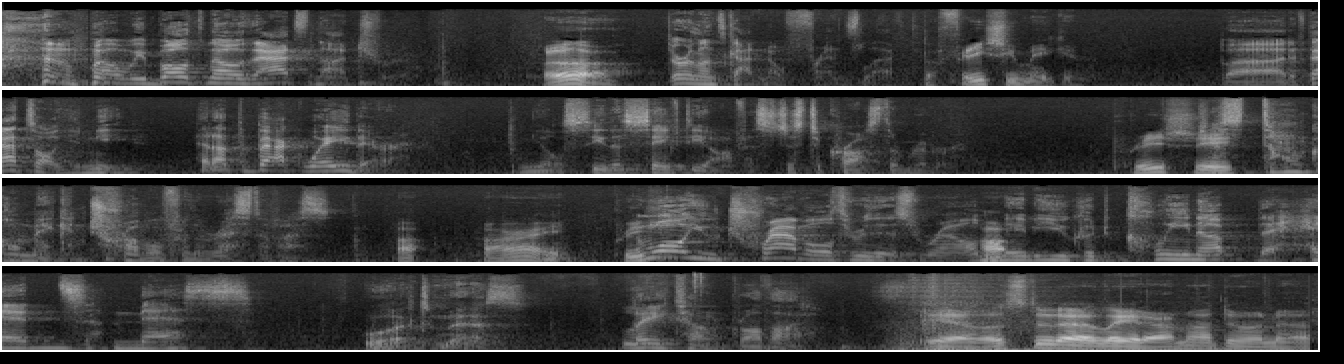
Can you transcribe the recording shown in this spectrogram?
well, we both know that's not true. Ugh, Durlin's got no friends left. the face you making. But if that's all you need, head out the back way there, and you'll see the safety office just across the river. Appreciate. Just don't go making trouble for the rest of us. Uh, all right. And while you travel through this realm, Uh, maybe you could clean up the head's mess. What mess? Later, brother. Yeah, let's do that later. I'm not doing that.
